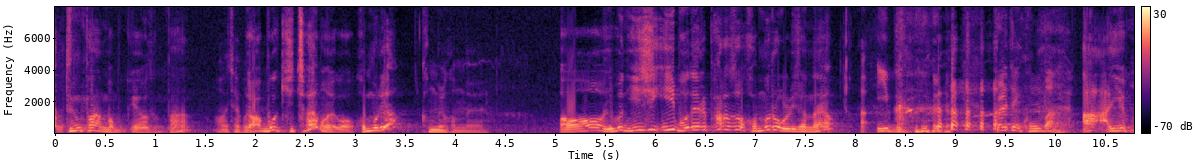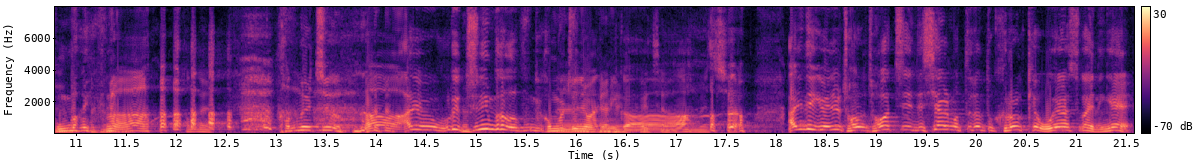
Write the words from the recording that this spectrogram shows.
등판 한번 볼게요 등판 어, 제가 보자. 야뭐 기차야 뭐 이거 건물이야? 건물 건물. 어 이번 이, 시, 이 모델을 팔아서 건물을 올리셨나요? 아, 이 브라이튼 공방. 아, 아 이게 공방이구나. 건물. 건물주. 아 아니 우리 주님보다 높은 게 건물주님 아닙니까? 그렇죠, 건물주. 아니 근데 이게 왜냐면 저, 저같이 이제 CR못들은 또 그렇게 오해할 수가 있는 게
